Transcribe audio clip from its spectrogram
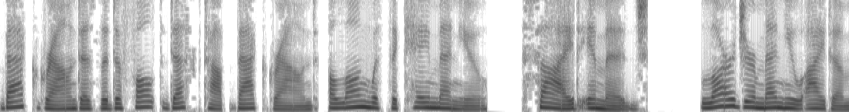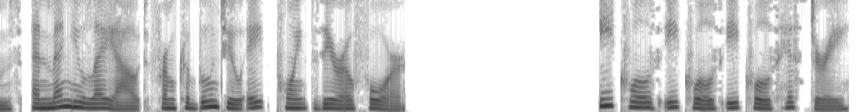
background as the default desktop background, along with the K menu side image larger menu items, and menu layout from Kubuntu 8.04. History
